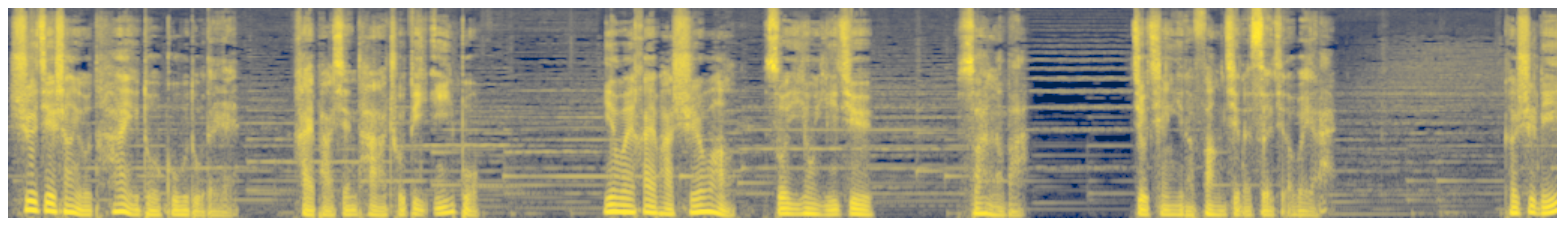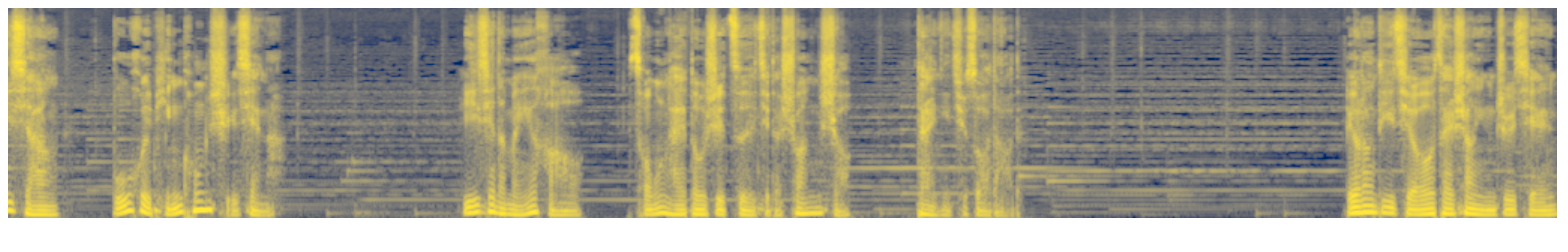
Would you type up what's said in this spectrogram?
世界上有太多孤独的人，害怕先踏出第一步，因为害怕失望，所以用一句“算了吧”，就轻易的放弃了自己的未来。可是理想。不会凭空实现呐！一切的美好，从来都是自己的双手带你去做到的。《流浪地球》在上映之前，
